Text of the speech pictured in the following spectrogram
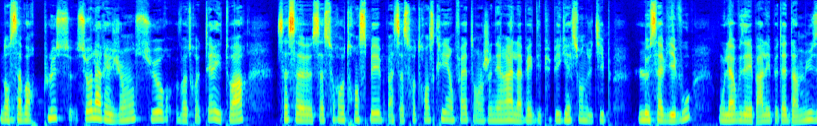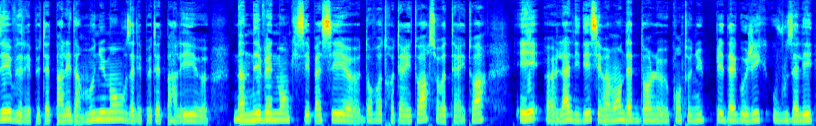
d'en savoir plus sur la région, sur votre territoire. Ça, ça, se retransmet, pas, ça se retranscrit en fait en général avec des publications du type Le saviez-vous où là vous allez parler peut-être d'un musée, vous allez peut-être parler d'un monument, vous allez peut-être parler euh, d'un événement qui s'est passé euh, dans votre territoire, sur votre territoire. Et euh, là, l'idée c'est vraiment d'être dans le contenu pédagogique où vous allez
